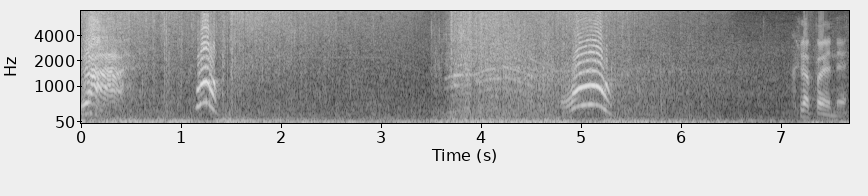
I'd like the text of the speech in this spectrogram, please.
으아! 오! 오! 큰일 날 뻔했네.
